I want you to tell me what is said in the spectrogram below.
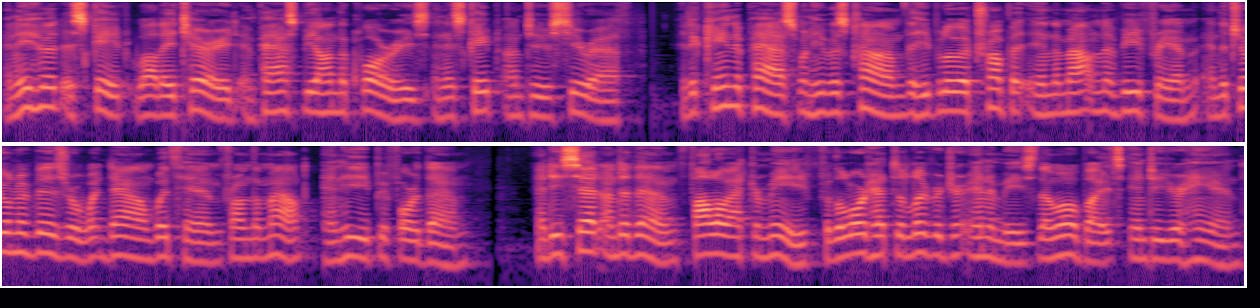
And Ehud escaped while they tarried, and passed beyond the quarries, and escaped unto Seirath. And it came to pass, when he was come, that he blew a trumpet in the mountain of Ephraim, and the children of Israel went down with him from the mount, and he before them. And he said unto them, Follow after me, for the Lord hath delivered your enemies, the Moabites, into your hand.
